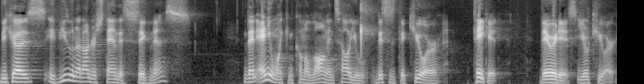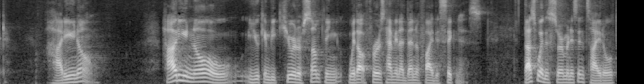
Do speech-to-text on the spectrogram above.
Because if you do not understand the sickness, then anyone can come along and tell you, this is the cure, take it. There it is, you're cured. How do you know? How do you know you can be cured of something without first having identified the sickness? That's why the sermon is entitled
